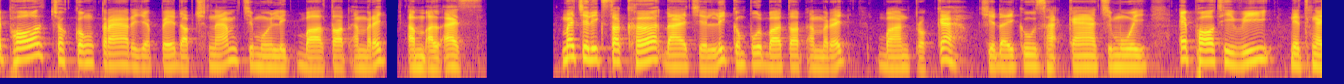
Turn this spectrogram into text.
Apple ចុះកុងត្រារយៈពេល10ឆ្នាំជាមួយលីកបាល់ទាត់អាមេរិក MLS Major League Soccer ដែលជាលីកកំពូលបាល់ទាត់អាមេរិកបានប្រកាសជាដៃគូសហការជាមួយ Apple TV នៅថ្ងៃ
